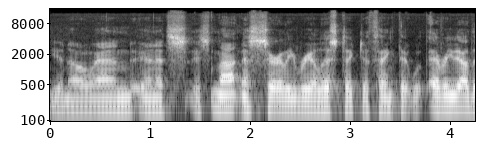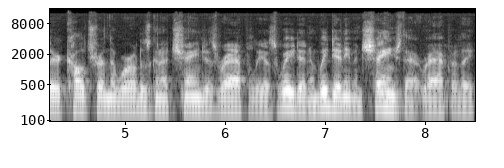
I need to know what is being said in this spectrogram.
you know, and, and it's, it's not necessarily realistic to think that every other culture in the world is going to change as rapidly as we did. And we didn't even change that rapidly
